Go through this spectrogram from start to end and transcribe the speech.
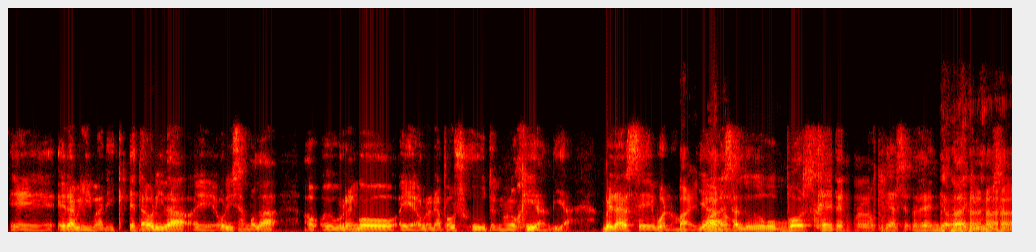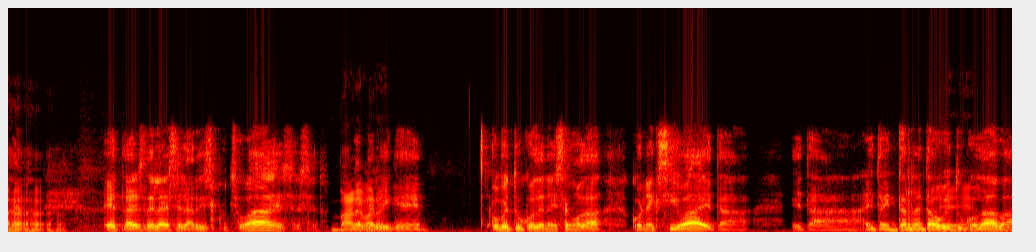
e, erabili barik. Eta hori da, e, hori izango da, au- urrengo e, aurrera pausu teknologia handia. Beraz, e, bueno, Bai, ja bueno. saldu dugu 5G teknologia zer den, ja den. Eta ez dela ezer arriskutsua, ez ezer. Vale, Bakarrik, eh, hobetuko dena izango da konexioa eta eta eta interneta hobetuko da, ba,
